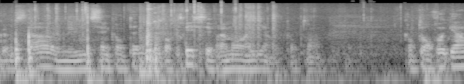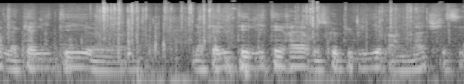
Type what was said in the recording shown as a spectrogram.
comme ça une cinquantaine de portraits, c'est vraiment à lire quand on, regarde la qualité, la qualité littéraire de ce que publiait Paris Match, euh,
